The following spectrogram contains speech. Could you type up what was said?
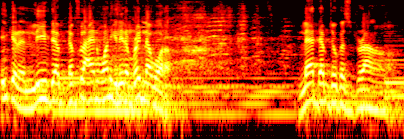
He can leave them, them flying one, he can leave them right in that water. Let them jokers drown.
